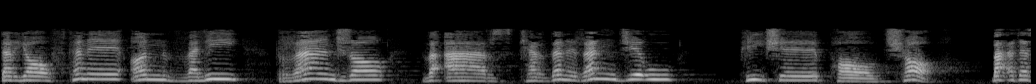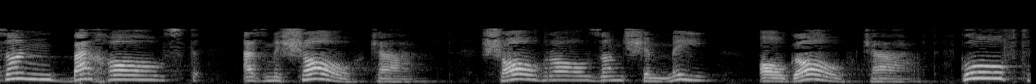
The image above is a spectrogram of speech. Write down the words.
در یافتن آن ولی رنج را و عرض کردن رنج او پیش پادشاه. بعد از آن برخاست از شاه کرد. شاه را زان شمه آگاه کرد. گفت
